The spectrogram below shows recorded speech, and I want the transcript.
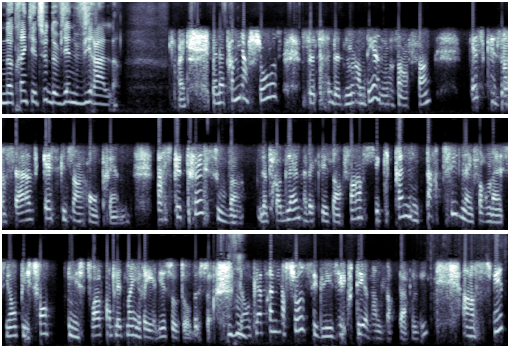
notre inquiétude devienne virale? Mais la première chose, ce serait de demander à nos enfants qu'est-ce qu'ils en savent, qu'est-ce qu'ils en comprennent? Parce que très souvent, le problème avec les enfants, c'est qu'ils prennent une partie de l'information puis ils se font une histoire complètement irréaliste autour de ça. Mhm. Donc, la première chose, c'est de les écouter avant de leur parler. Ensuite,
